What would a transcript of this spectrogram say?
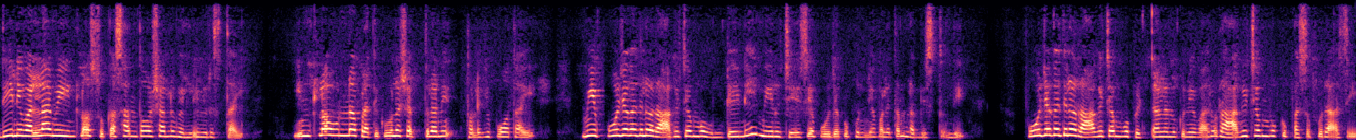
దీనివల్ల మీ ఇంట్లో సుఖ సంతోషాలు వెళ్ళి విరుస్తాయి. ఇంట్లో ఉన్న ప్రతికూల శక్తులని తొలగిపోతాయి. మీ పూజ గదిలో రాగి చెంబు ఉంటేనే మీరు చేసే పూజకు పుణ్య ఫలితం లభిస్తుంది. పూజ గదిలో రాగి చెంబు పెట్టాలనుకునేవారు రాగి చెంబుకు పసుపు రాసి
